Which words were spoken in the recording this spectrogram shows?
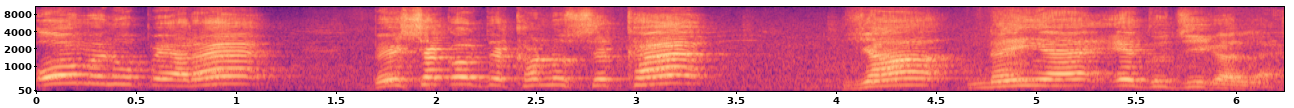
ਉਹ ਮੈਨੂੰ ਪਿਆਰਾ ਹੈ। ਬੇਸ਼ੱਕ ਉਹ ਦੇਖਣ ਨੂੰ ਸਿੱਖ ਹੈ ਜਾਂ ਨਹੀਂ ਹੈ, ਇਹ ਦੂਜੀ ਗੱਲ ਹੈ।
